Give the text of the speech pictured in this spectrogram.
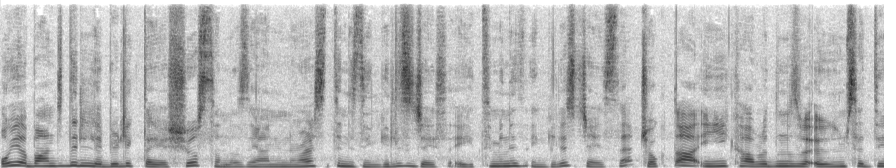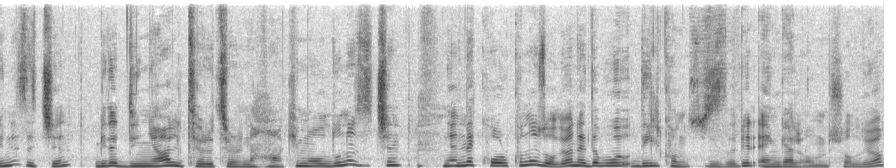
o yabancı dille birlikte yaşıyorsanız yani üniversiteniz İngilizce ise, eğitiminiz İngilizce ise çok daha iyi kavradığınız ve özümsediğiniz için bir de dünya literatürüne hakim olduğunuz için yani ne korkunuz oluyor ne de bu dil konusu size bir engel olmuş oluyor.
